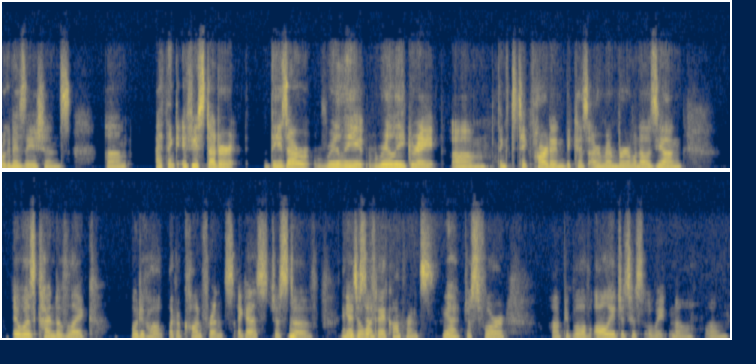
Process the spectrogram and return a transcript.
organizations. Um, I think if you stutter, these are really, really great um things to take part in because I remember when I was young, it was kind of like what do you call it? Like a conference, I guess, just Mhm. of yeah, Yeah, it's a just a- one day conference yeah, just for uh, people of all ages who oh wait, no. Um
